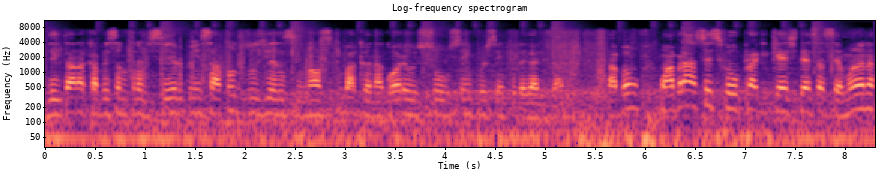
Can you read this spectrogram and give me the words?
deitar na cabeça no travesseiro e pensar todos os dias assim, nossa, que bacana, agora eu sou 100% legalizado. Tá bom? Um abraço, esse foi o Pragcast dessa semana.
